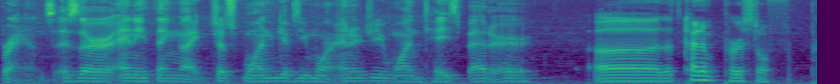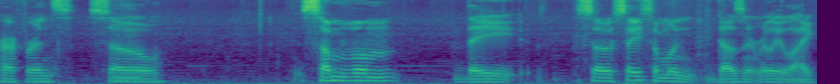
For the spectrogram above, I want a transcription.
brands? Is there anything like just one gives you more energy, one tastes better? Uh, that's kind of personal f- preference. So, some of them, they, so say someone doesn't really like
